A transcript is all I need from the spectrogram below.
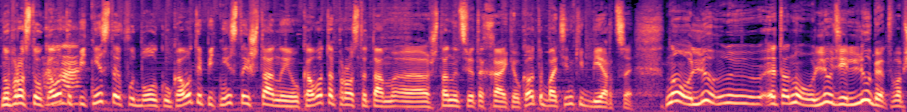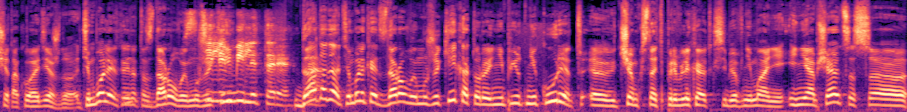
Ну просто у кого-то ага. пятнистая футболка, у кого-то пятнистые штаны, у кого-то просто там э, штаны цвета хаки, у кого-то ботинки берцы. Ну, лю, э, это, ну, люди любят вообще такую одежду. Тем более, когда это здоровые мужики. В стиле милитари. Да, да, да. Тем более, когда здоровые мужики, которые не пьют, не курят, э, чем, кстати, привлекают к себе внимание, и не общаются с э,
